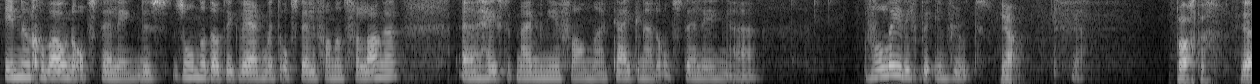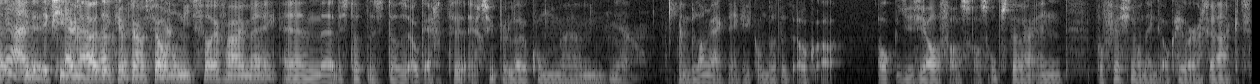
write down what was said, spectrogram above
in een gewone opstelling. Dus zonder dat ik werk met het opstellen van het verlangen, eh, heeft het mijn manier van eh, kijken naar de opstelling eh, volledig beïnvloed. ja. Ja. Prachtig. Ja, ik Ja, zie, ik zie echt daarnaar uit. Ik heb daar zelf Ja. nog niet veel ervaring mee. En, eh, dus dat is, dat is ook echt, eh, echt super leuk om, ehm, ja. en belangrijk, denk ik. Omdat het ook, ook jezelf als, als opsteller en professional denk ik ook heel erg raakt.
